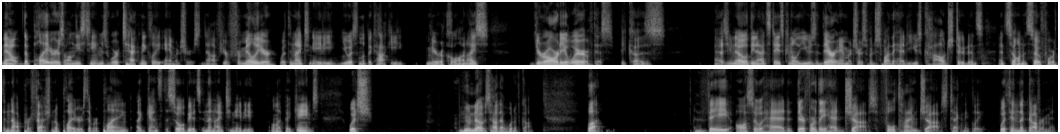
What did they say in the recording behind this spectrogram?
Now, the players on these teams were technically amateurs. Now, if you're familiar with the 1980 U.S. Olympic hockey miracle on ice, you're already aware of this because, as you know, the United States can only use their amateurs, which is why they had to use college students and so on and so forth, and not professional players that were playing against the Soviets in the 1980 Olympic Games, which who knows how that would have gone. But they also had, therefore, they had jobs, full time jobs, technically, within the government.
